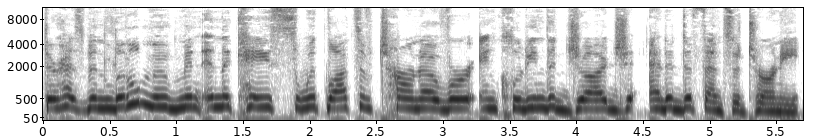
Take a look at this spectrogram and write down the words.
There has been little movement in the case with lots of turnover, including the judge and a defense attorney.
